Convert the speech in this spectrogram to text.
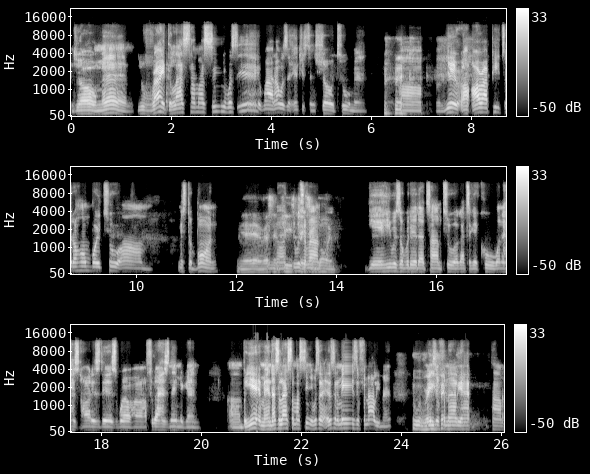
Yo, man, you're right. The last time I seen you was yeah. Wow, that was an interesting show too, man. um, yeah, uh, R.I.P. to the homeboy too, um, Mr. Bourne. Yeah, rest you in know, peace, Jason around. Bourne. Yeah, he was over there that time too. I got to get cool one of his artists there as well. Uh, I forgot his name again. Um, but yeah, man, that's the last time I seen you. It was, a, it was an amazing finale, man. Who Ray amazing finale I had time.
